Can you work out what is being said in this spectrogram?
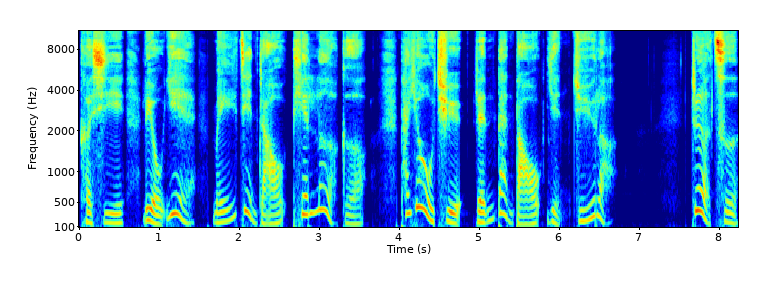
可惜柳叶没见着天乐哥，他又去人旦岛隐居了。这次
